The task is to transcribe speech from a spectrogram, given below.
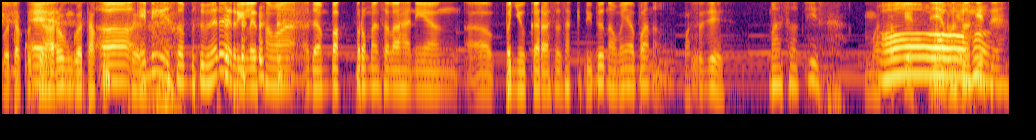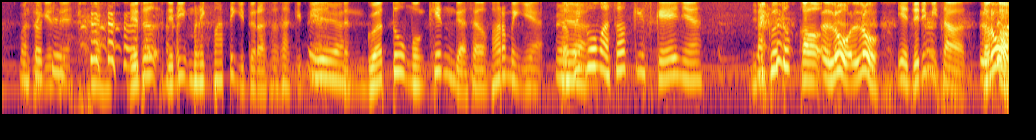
gua takut Eh, jarum gua takut sel. ini se- sebenarnya relate sama dampak permasalahan yang eh, penyuka rasa sakit itu namanya apa? no? maksudnya Masochis. masokis Oh. Iya masokis ya. Masochis. ya. Dia tuh jadi menikmati gitu rasa sakitnya. Iya. Dan gua tuh mungkin nggak self harming ya, tapi Iya. gua masokis kayaknya. Jadi gua tuh kalau lu lu ya jadi misal contoh,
